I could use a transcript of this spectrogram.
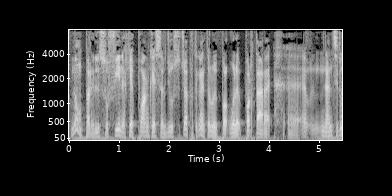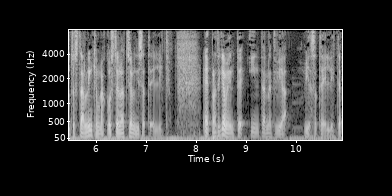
non per il suo fine che può anche essere giusto, cioè praticamente lui po- vuole portare, eh, innanzitutto Starlink è una costellazione di satelliti, è praticamente internet via, via satellite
